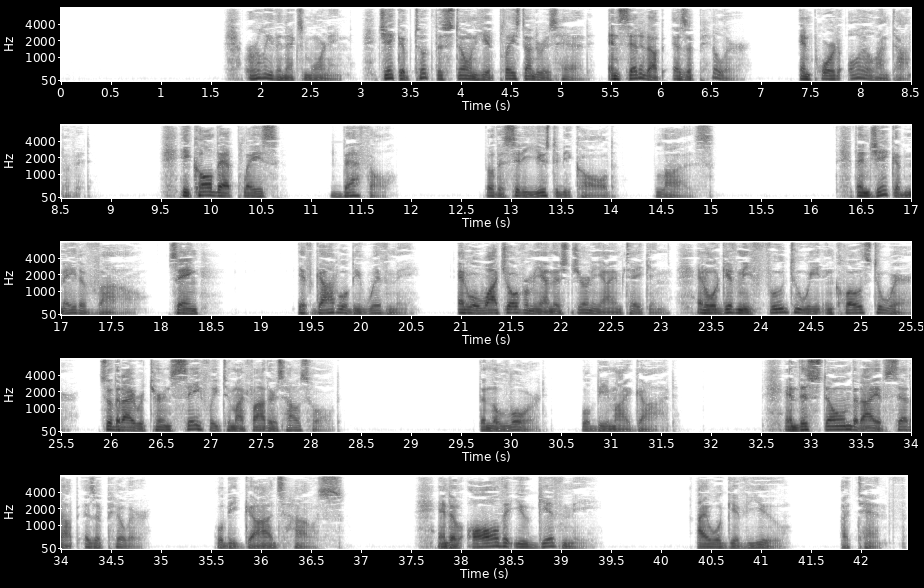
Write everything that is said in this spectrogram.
Early the next morning jacob took the stone he had placed under his head and set it up as a pillar and poured oil on top of it. He called that place bethel though the city used to be called luz. Then jacob made a vow saying if god will be with me and will watch over me on this journey i am taking and will give me food to eat and clothes to wear so that i return safely to my father's household. Then the lord will be my god. And this stone that i have set up as a pillar will be god's house. And of all that you give me i will give you a tenth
